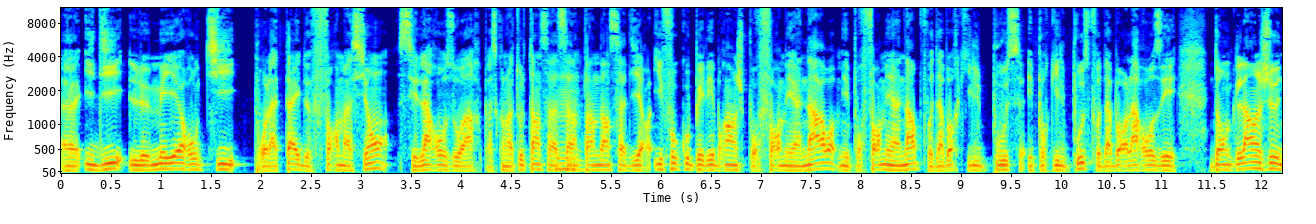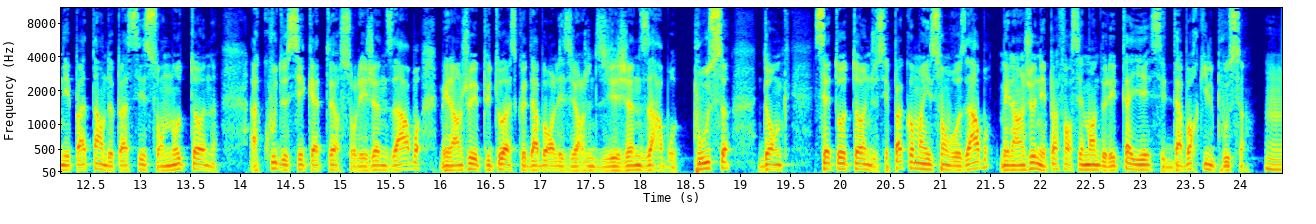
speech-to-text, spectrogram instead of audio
Euh, il dit le meilleur outil pour la taille de formation, c'est l'arrosoir, parce qu'on a tout le temps ça, Mhm. tendance à dire il faut couper les branches pour former un arbre, mais pour former un arbre, faut d'abord qu'il pousse, et pour qu'il pousse, faut d'abord l'arroser. Donc l'enjeu n'est pas tant de passer son automne à coups de sécateurs sur les jeunes arbres, mais l'enjeu est plutôt à ce que d'abord les, les jeunes arbres poussent. Donc cet automne, je ne sais pas comment ils sont vos arbres, mais l'enjeu n'est pas forcément de les tailler, c'est d'abord qu'ils poussent. Hum.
